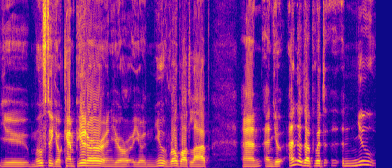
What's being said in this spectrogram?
You moved to your chemputer and your your new robot lab, and and you ended up with a new,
